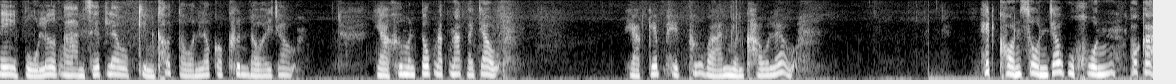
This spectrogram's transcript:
นี่ปู่เลิกงานเสร็จแล้วกินข้าวตอนแล้วก็ขึ้นดอยเจ้า อยากคือมันตกนักๆนะเจ้า อยากเก็บเห็ดพึ่งหวานเหมือนเขาแล้ว เห็ดขอนสนเจ้ากูขนพราะกะ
